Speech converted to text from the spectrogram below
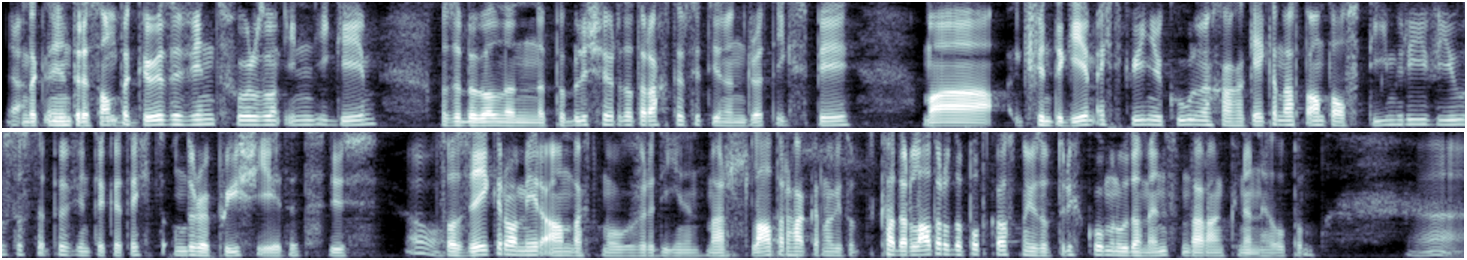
Ja, dat ik een interessante op Steam. keuze vind voor zo'n indie game. Maar ze hebben wel een publisher dat erachter zit, in een Dread XP. Maar ik vind de game echt queen cool. En je gaat kijken naar het aantal Steam reviews dat ze hebben, vind ik het echt underappreciated. Dus Oh, het zou zeker wat meer aandacht mogen verdienen. Maar later ga ik er nog eens op... Ik ga er later op de podcast nog eens op terugkomen hoe dat mensen daaraan kunnen helpen. Ah,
